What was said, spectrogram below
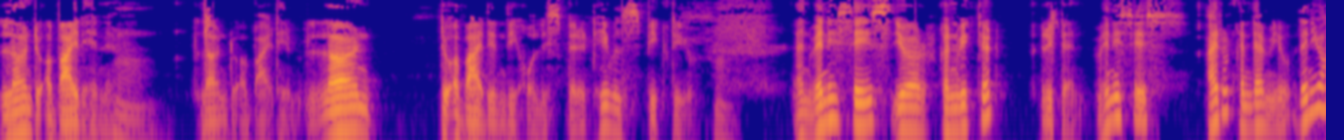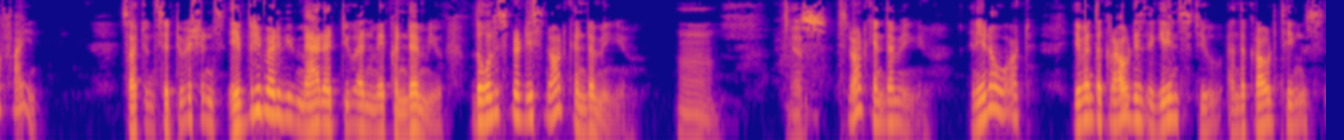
Learn to abide in Him. Hmm. Learn to abide Him. Learn to abide in the Holy Spirit. He will speak to you. And when He says you are convicted, repent. When He says, I don't condemn you, then you are fine. Certain situations, everybody will be mad at you and may condemn you. The Holy Spirit is not condemning you. Hmm. Yes. It's not condemning you. And you know what? Even the crowd is against you and the crowd thinks,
